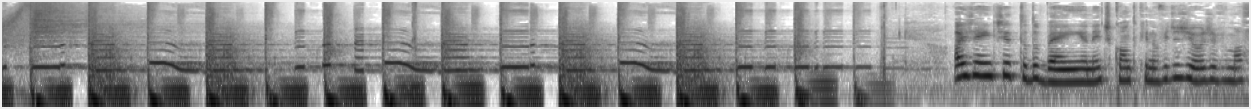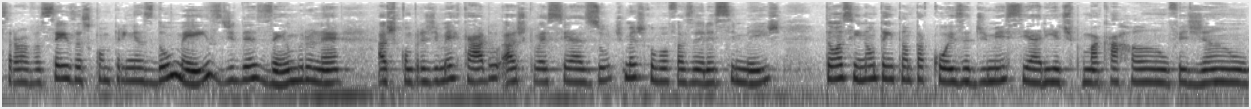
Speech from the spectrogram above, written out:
Oi gente, tudo bem? Eu nem te conto que no vídeo de hoje eu vou mostrar pra vocês as comprinhas do mês de dezembro, né? As compras de mercado, acho que vai ser as últimas que eu vou fazer esse mês. Então, assim, não tem tanta coisa de mercearia, tipo macarrão, feijão,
